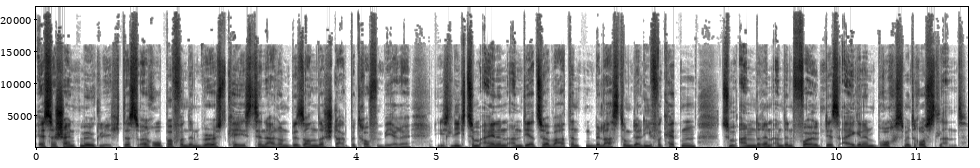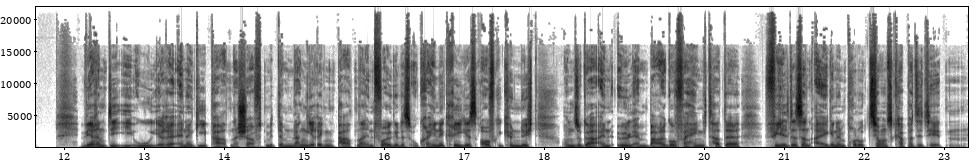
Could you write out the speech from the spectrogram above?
Es erscheint möglich, dass Europa von den Worst-Case-Szenarien besonders stark betroffen wäre. Dies liegt zum einen an der zu erwartenden Belastung der Lieferketten, zum anderen an den Folgen des eigenen Bruchs mit Russland. Während die EU ihre Energiepartnerschaft mit dem langjährigen Partner infolge des Ukraine-Krieges aufgekündigt und sogar ein Ölembargo verhängt hatte, fehlt es an eigenen Produktionskapazitäten.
